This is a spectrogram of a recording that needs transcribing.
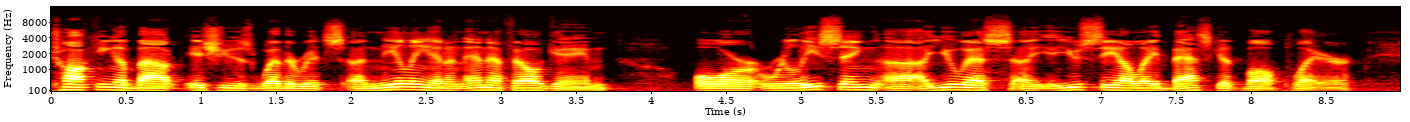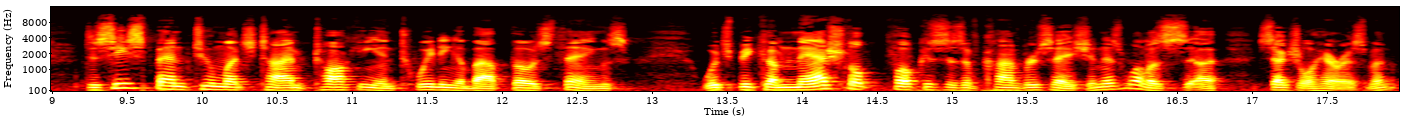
talking about issues, whether it's uh, kneeling at an NFL game or releasing uh, a U.S. Uh, UCLA basketball player? Does he spend too much time talking and tweeting about those things, which become national focuses of conversation, as well as uh, sexual harassment?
